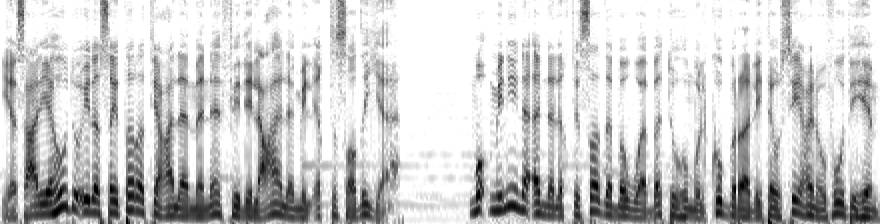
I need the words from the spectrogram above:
يسعى اليهود إلى السيطرة على منافذ العالم الاقتصادية. مؤمنين أن الاقتصاد بوابتهم الكبرى لتوسيع نفوذهم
